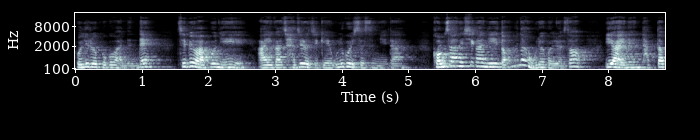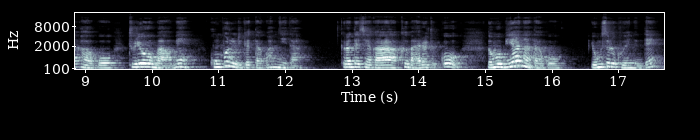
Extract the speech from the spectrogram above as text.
볼일을 보고 왔는데 집에 와보니 아이가 자지러지게 울고 있었습니다. 검사하는 시간이 너무나 오래 걸려서 이 아이는 답답하고 두려운 마음에 공포를 느꼈다고 합니다. 그런데 제가 그 말을 듣고 너무 미안하다고 용서를 구했는데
